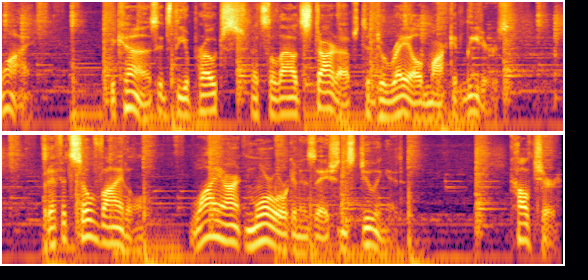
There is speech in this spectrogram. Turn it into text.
Why? Because it's the approach that's allowed startups to derail market leaders. But if it's so vital, why aren't more organizations doing it? Culture,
